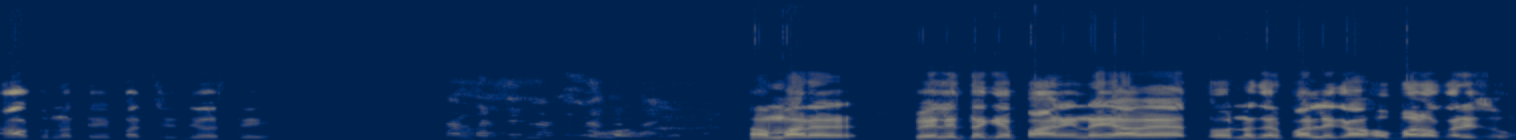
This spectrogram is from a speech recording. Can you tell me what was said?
આવતું નથી પચીસ દિવસથી. અમારે વહેલી તકે પાણી નહીં આવે તો નગરપાલિકા હોબાળો કરીશું.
